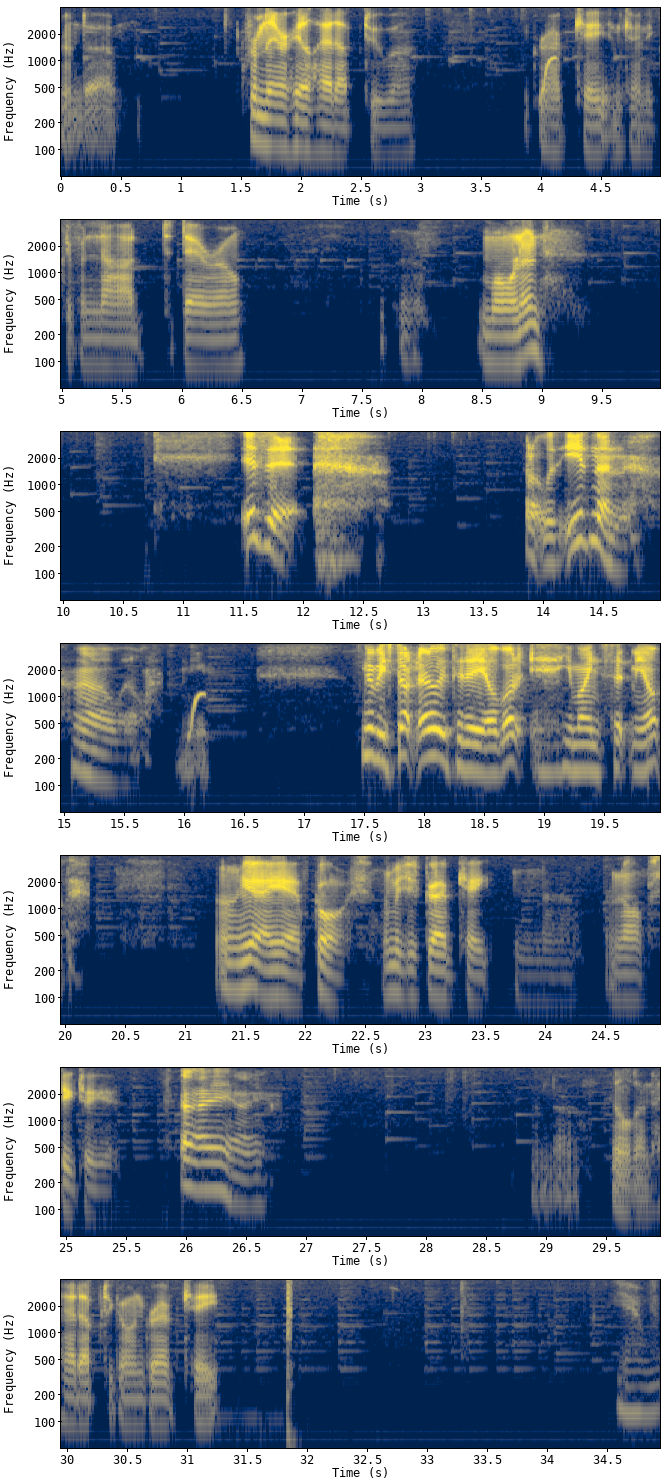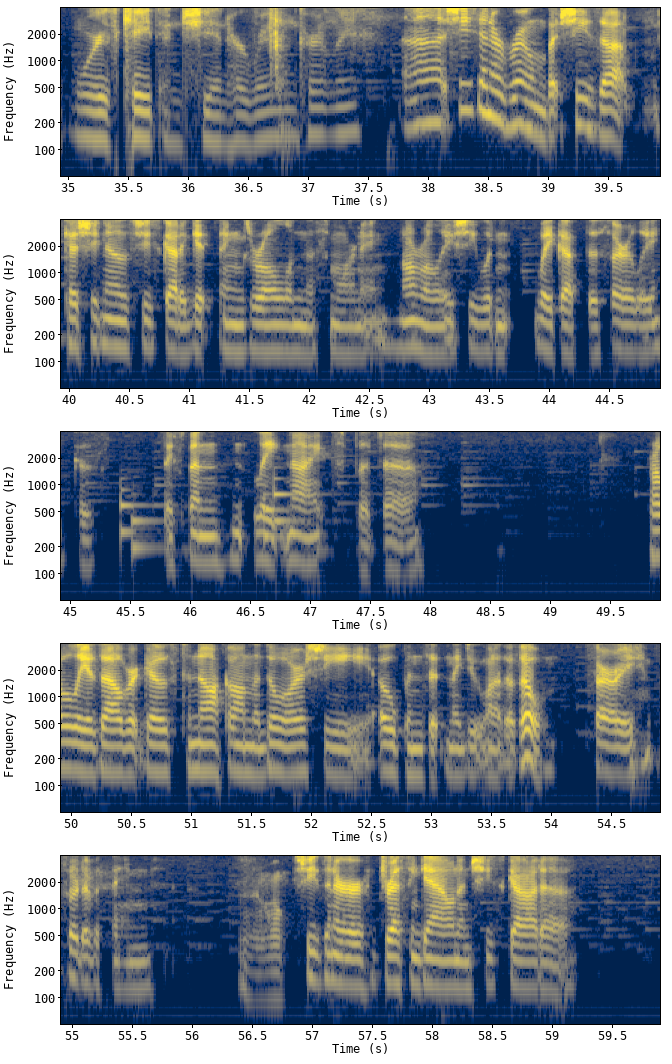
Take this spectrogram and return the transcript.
And uh, from there, he'll head up to uh, grab Kate and kind of give a nod to Darrow. Morning. Is it? Thought it was evening. Oh well. I'm gonna be starting early today, Albert. You mind setting me up? Oh, yeah, yeah, of course. Let me just grab Kate and, uh, and I'll see to you. Aye, aye. And uh, he'll then head up to go and grab Kate. Yeah. Where is Kate? And she in her room currently? Uh, she's in her room, but she's up because she knows she's got to get things rolling this morning. Normally, she wouldn't wake up this early because they spend late nights. But uh, probably as Albert goes to knock on the door, she opens it and they do one of those, oh, sorry, sort of a thing. Yeah, well, She's in her dressing gown and she's got a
